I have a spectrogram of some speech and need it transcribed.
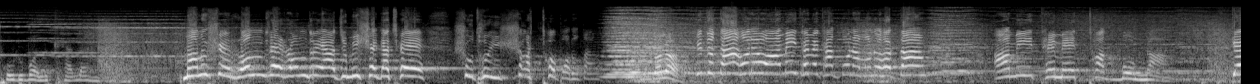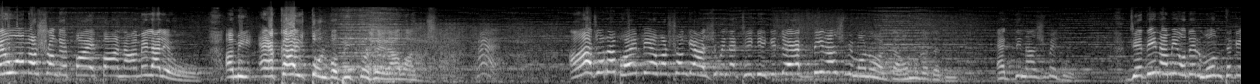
ফুটবল খেলা। মানুষের রন্ধ্রে রন্ধ্রে আজ মিশে গেছে শুধুই স্বার্থপরতা। কিন্তু তা হলেও আমি থেমে থাকব না মনোহরদা। আমি থেমে থাকব না। পা না মেলালেও আমি একাই তুলবো বিদ্রোহের আওয়াজ। হ্যাঁ আজ ওরা ভয় পেয়ে আমার সঙ্গে আসবে না ঠিকই, কিন্তু একদিন আসবে মনোহরদা, অনুরাধা দি। একদিন আসবে গো। যেদিন আমি ওদের মন থেকে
